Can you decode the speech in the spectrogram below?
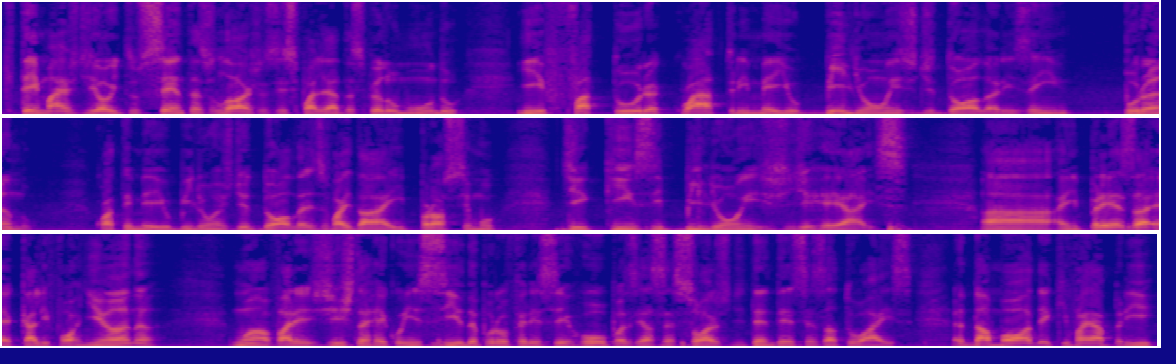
que tem mais de 800 lojas espalhadas pelo mundo e fatura 4,5 bilhões de dólares em, por ano. 4,5 bilhões de dólares vai dar aí próximo de 15 bilhões de reais. A, a empresa é californiana, uma varejista reconhecida por oferecer roupas e acessórios de tendências atuais da moda e que vai abrir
